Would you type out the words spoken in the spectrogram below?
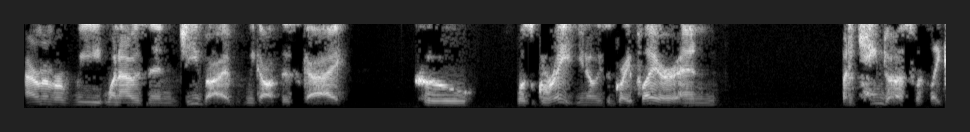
I remember we when I was in G Vibe, we got this guy who was great. You know, he's a great player, and but he came to us with like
